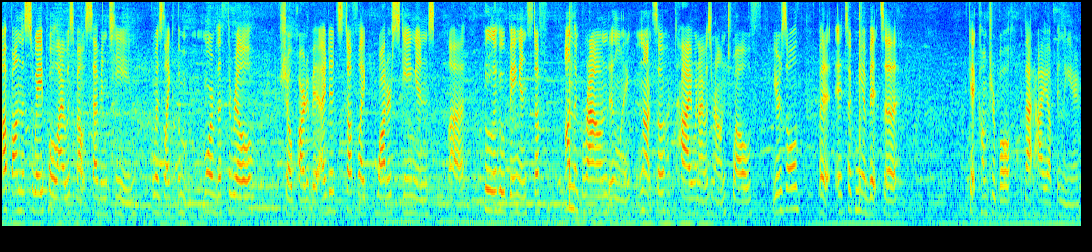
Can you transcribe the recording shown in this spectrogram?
up on the sway pole, I was about 17. Was like the more of the thrill show part of it. I did stuff like water skiing and uh, hula hooping and stuff on the ground and like not so high when I was around 12 years old, but it took me a bit to get comfortable that high up in the air.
